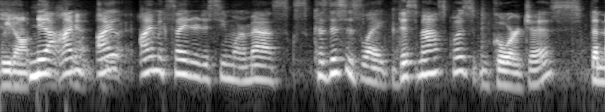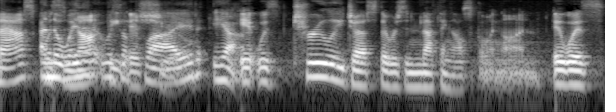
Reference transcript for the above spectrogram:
we don't." Yeah, I'm I it. I'm excited to see more masks because this is like this mask was gorgeous. The mask and the way that it was applied. Issue. Yeah, it was truly just there was nothing else going on. It was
